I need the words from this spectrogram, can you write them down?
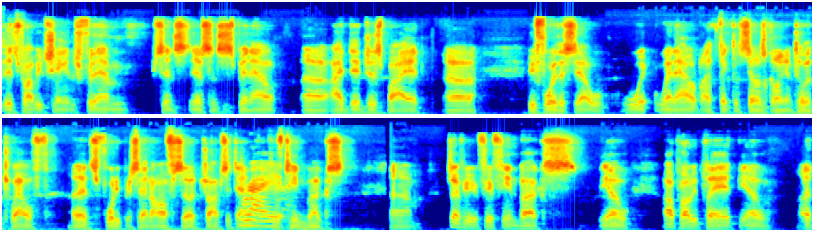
it's probably changed for them since you know since it's been out. Uh, I did just buy it uh, before the sale w- went out. I think the sale is going until the twelfth. Uh, it's forty percent off, so it drops it down Right. to fifteen bucks. Um, so if you're fifteen bucks, you know I'll probably play it. You know a,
